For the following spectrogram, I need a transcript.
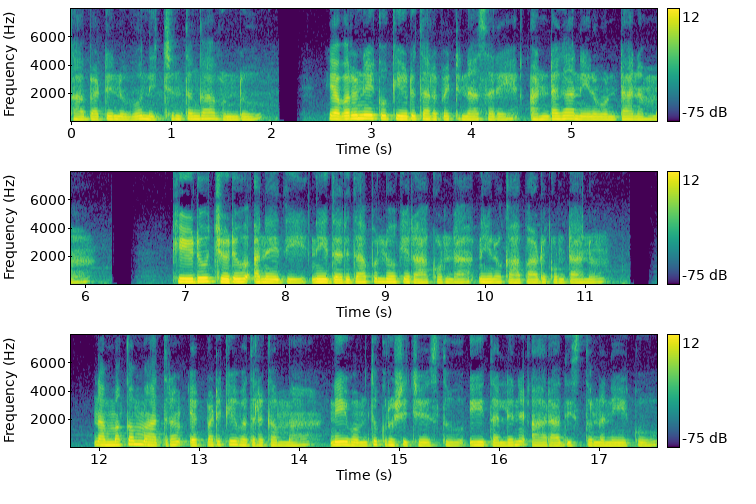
కాబట్టి నువ్వు నిశ్చింతంగా ఉండు. ఎవరు నీకు కీడు తలపెట్టినా సరే అండగా నేను ఉంటానమ్మా. కీడు చెడు అనేది నీ దరిదాపుల్లోకి రాకుండా నేను కాపాడుకుంటాను. నమ్మకం మాత్రం ఎప్పటికీ వదలకమ్మా. నీ వంతు కృషి చేస్తూ ఈ తల్లిని ఆరాధిస్తున్న నీకు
